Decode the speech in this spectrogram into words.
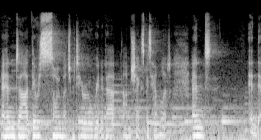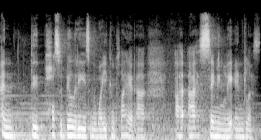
And uh, there is so much material written about um, Shakespeare's Hamlet. And, and, and the possibilities and the way you can play it are, are, are seemingly endless.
